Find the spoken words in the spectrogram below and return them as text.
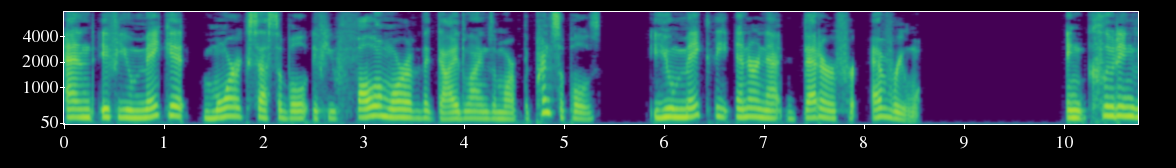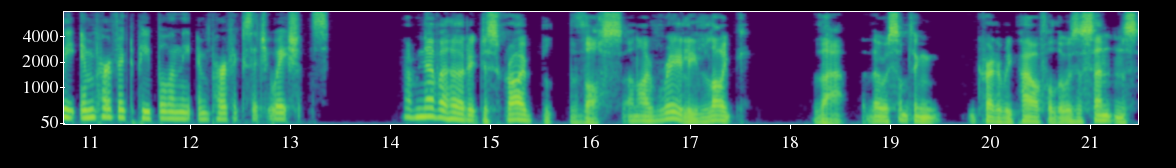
And if you make it more accessible, if you follow more of the guidelines and more of the principles, you make the internet better for everyone, including the imperfect people in the imperfect situations. I've never heard it described thus, and I really like that. There was something incredibly powerful. There was a sentence,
